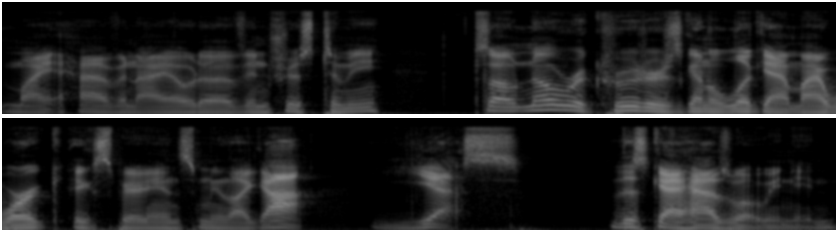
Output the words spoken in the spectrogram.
might have an iota of interest to me. So no recruiter is going to look at my work experience and be like, ah, yes, this guy has what we need.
